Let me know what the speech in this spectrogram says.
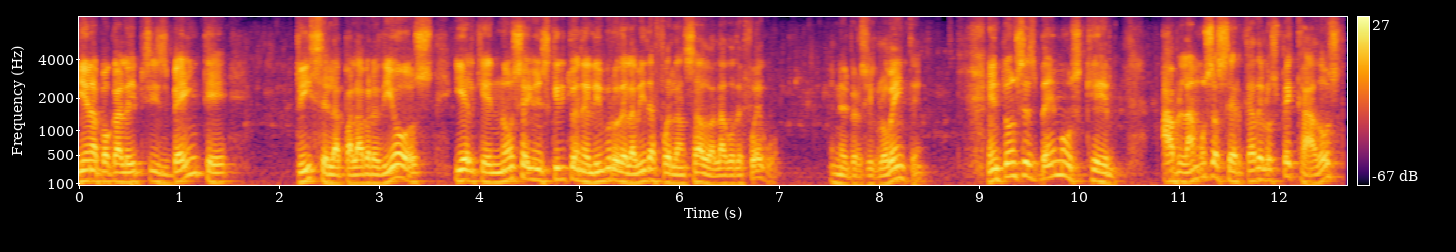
Y en Apocalipsis 20 dice la palabra de Dios, y el que no se haya inscrito en el libro de la vida fue lanzado al lago de fuego, en el versículo 20. Entonces vemos que hablamos acerca de los pecados,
